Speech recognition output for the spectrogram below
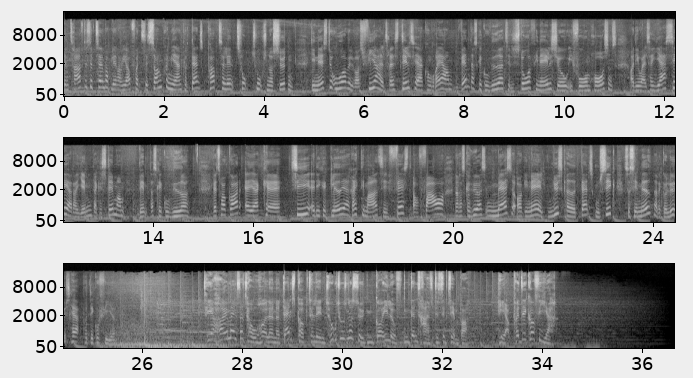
Den 30. september blænder vi op for et sæsonpremieren på Dansk Poptalent 2017. De næste uger vil vores 54 deltagere konkurrere om, hvem der skal gå videre til det store finaleshow i Forum Horsens. Og det er jo altså jer seere derhjemme, der kan stemme om, hvem der skal gå videre. Jeg tror godt, at jeg kan sige, at I kan glæde jer rigtig meget til fest og farver, når der skal høres en masse originalt, nyskrevet dansk musik. Så se med, når det går løs her på DK4. Thea og tovholder, når Dansk Poptalent 2017 går i luften den 30. september. Her på DK4.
